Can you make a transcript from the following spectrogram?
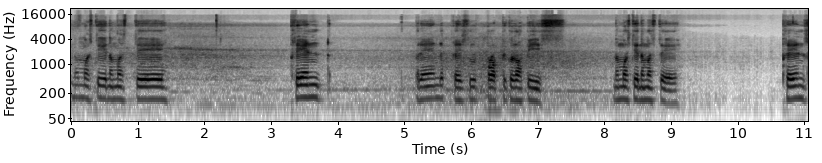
नमस्ते नमस्ते. फ्रेंड फ्रेंड फ्रेशूट ट्रॉपिकल ऑफिस. नमस्ते नमस्ते. फ्रेंड्स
